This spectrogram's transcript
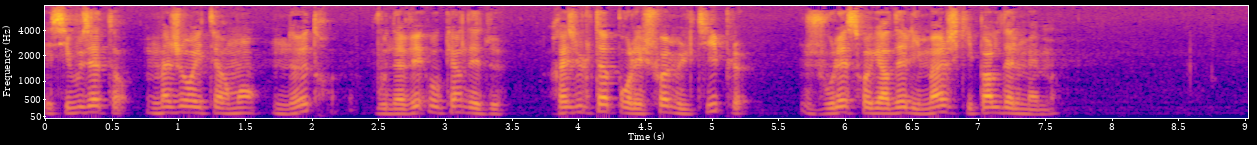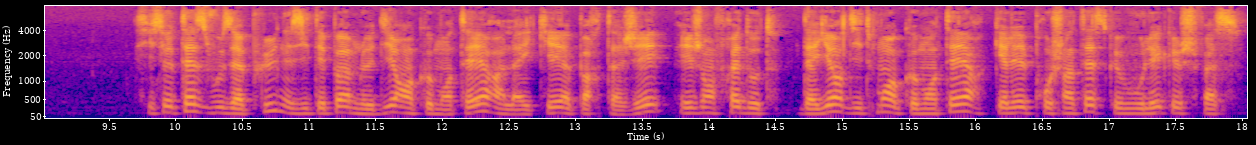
Et si vous êtes majoritairement neutre, vous n'avez aucun des deux. Résultat pour les choix multiples, je vous laisse regarder l'image qui parle d'elle-même. Si ce test vous a plu, n'hésitez pas à me le dire en commentaire, à liker, à partager, et j'en ferai d'autres. D'ailleurs, dites-moi en commentaire quel est le prochain test que vous voulez que je fasse.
